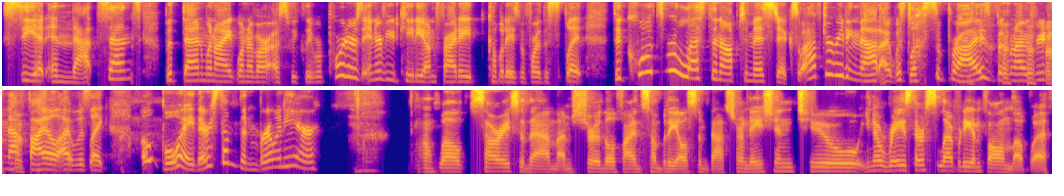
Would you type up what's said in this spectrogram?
see it in that sense. But then when I, one of our Us Weekly reporters interviewed Katie on Friday, a couple days before the split, the quotes were less than optimistic. So after reading that, I was less surprised. But when I was reading that file, I was like, oh boy, there's something brewing here. Oh, well, sorry to them. I'm sure they'll find somebody else in Bachelor Nation to, you know, raise their celebrity and fall in love with.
